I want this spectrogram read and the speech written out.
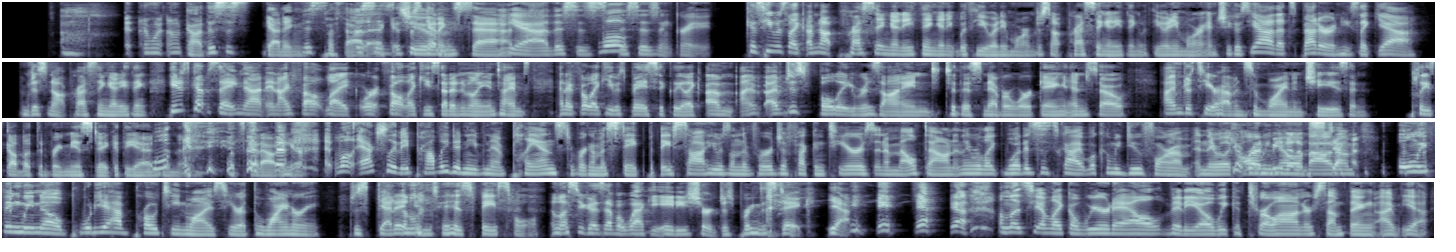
Oh, And I went, "Oh God, this is getting This- pathetic. this is it's just getting sad." yeah. This is. Well- this isn't great. because he was like, I'm not pressing anything any- with you anymore. I'm just not pressing anything with you anymore. And she goes, Yeah, that's better. And he's like, Yeah, I'm just not pressing anything. He just kept saying that. And I felt like, or it felt like he said it a million times. And I felt like he was basically like, um, I've, I've just fully resigned to this never working. And so I'm just here having some wine and cheese. And please, God, let them bring me a steak at the end. and then let's get out of here. Well, actually, they probably didn't even have plans to bring him a steak, but they saw he was on the verge of fucking tears and a meltdown, and they were like, "What is this guy? What can we do for him?" And they were like, Get "All we know about him, instead." Only thing we know. What do you have protein wise here at the winery? Just get it Unless- into his face hole." Unless you guys have a wacky 80s shirt, just bring the steak. Yeah. yeah, yeah. Unless you have like a Weird Al video we could throw on or something. I yeah.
